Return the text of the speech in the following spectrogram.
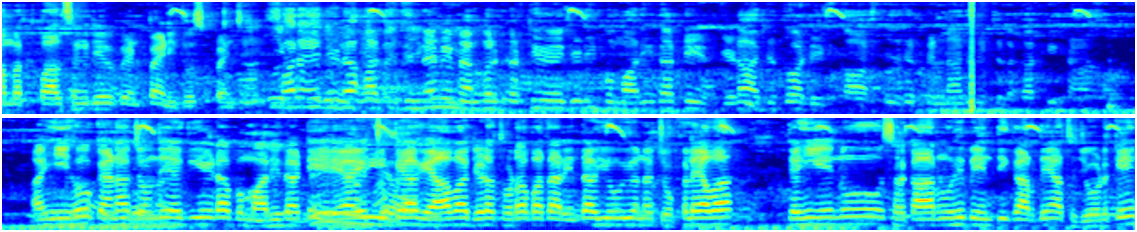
ਅਮਰਪਾਲ ਸਿੰਘ ਜੀ ਪਿੰਡ ਭੈਣੀ ਤੋਂ ਸਰਪੰਚ ਜੀ। ਸਰ ਇਹ ਜਿਹੜਾ ਅੱਜ ਜਿੰਨੇ ਵੀ ਮੈਂਬਰ ਇਕੱਠੇ ਹੋਏ ਜਿਹੜੀ ਬਿਮਾਰੀ ਦਾ ਢੇਰ ਜਿਹੜਾ ਅੱਜ ਤੁਹਾਡੇ ਖਾਸ ਤੇ ਜਿਹੜੇ ਪਿੰਡਾਂ ਦੇ ਵਿੱਚ ਲੱਗਾ ਕੀ ਕਹਿਣਾ ਅਸੀਂ ਇਹੋ ਕਹਿਣਾ ਚਾਹੁੰਦੇ ਆ ਕਿ ਜਿਹੜਾ ਬਿਮਾਰੀ ਦਾ ਢੇਰ ਆ ਇਹ ਚੁੱਕਿਆ ਗਿਆ ਵਾ ਜਿਹੜਾ ਥੋੜਾ ਬਹੁਤਾ ਰਹਿੰਦਾ ਸੀ ਉਹ ਵੀ ਉਹਨਾਂ ਚੁੱਕ ਲਿਆ ਵਾ। ਤੇ ਅਸੀਂ ਇਹਨੂੰ ਸਰਕਾਰ ਨੂੰ ਇਹ ਬੇਨਤੀ ਕਰਦੇ ਹਾਂ ਹੱਥ ਜੋੜ ਕੇ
